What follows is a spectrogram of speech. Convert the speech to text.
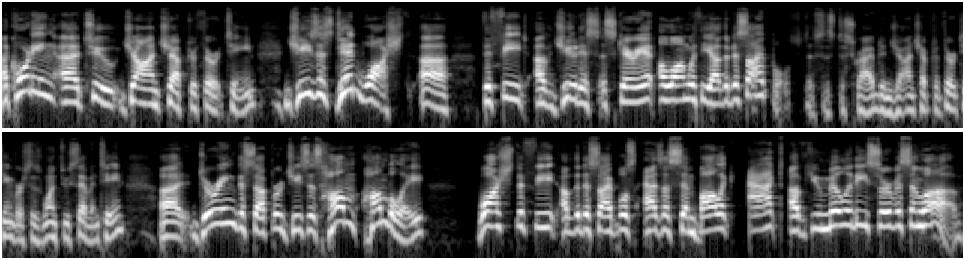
According uh, to John chapter 13, Jesus did wash uh, the feet of Judas Iscariot along with the other disciples. This is described in John chapter 13, verses 1 through 17. Uh, during the supper, Jesus hum- humbly washed the feet of the disciples as a symbolic act of humility, service, and love.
